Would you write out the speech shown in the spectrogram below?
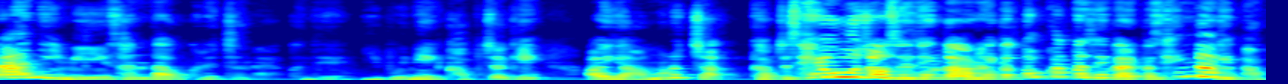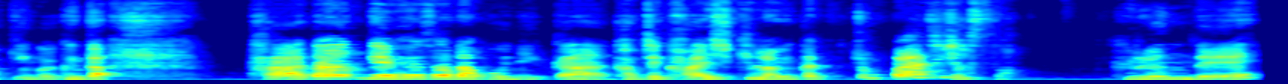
따님이 산다고 그랬잖아요. 근데 이분이 갑자기 아 이게 아무렇지 않 갑자기 새우젓의 생각을 하니까 똑같다 생각하니까 생각이 바뀐 거예요. 그러니까 다단계 회사다 보니까 갑자기 가입시키려고 하니까 좀 빠지셨어. 그런데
